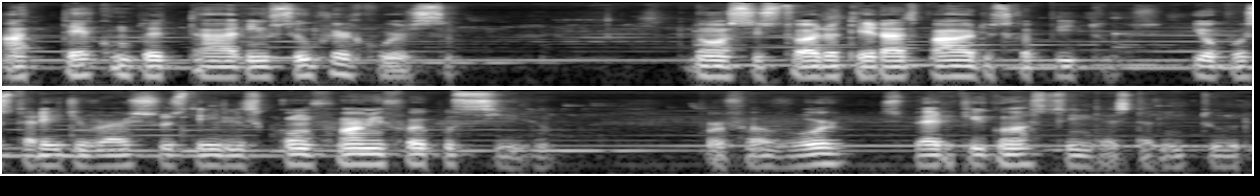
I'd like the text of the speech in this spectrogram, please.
até completarem o seu percurso. Nossa história terá vários capítulos e eu postarei diversos deles conforme for possível. Por favor, espero que gostem desta aventura.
